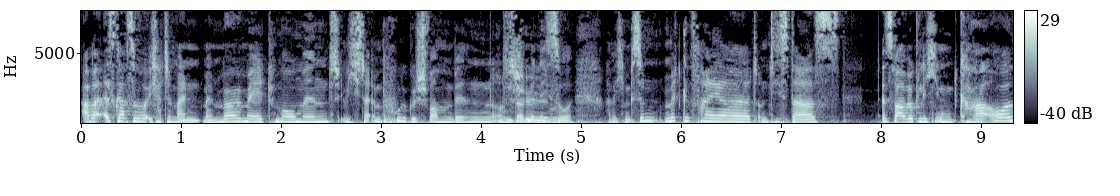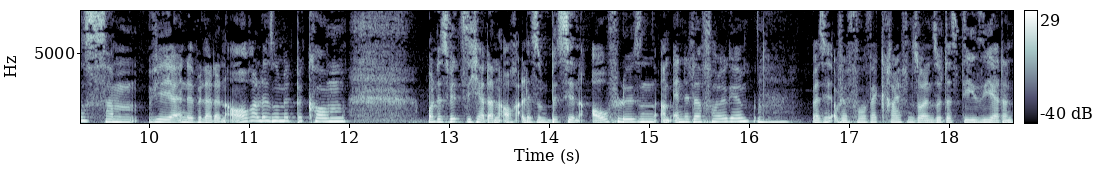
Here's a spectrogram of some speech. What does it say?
aber es gab so, ich hatte meinen mein Mermaid-Moment, wie ich da im Pool geschwommen bin und dann bin Schön. ich so, habe ich ein bisschen mitgefeiert und dies, das. Es war wirklich ein Chaos, haben wir ja in der Villa dann auch alle so mitbekommen. Und es wird sich ja dann auch alles so ein bisschen auflösen am Ende der Folge. Weiß nicht, ob wir vorweggreifen sollen, so dass Daisy ja dann,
